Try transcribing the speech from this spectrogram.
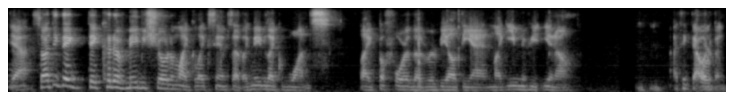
Yeah. So I think they they could have maybe showed him like like Sam said, like maybe like once, like before the reveal at the end. Like even if you you know, Mhm. I think that would have been.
